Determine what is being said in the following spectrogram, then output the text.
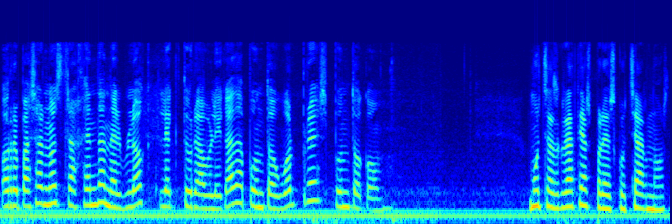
o repasar nuestra agenda en el blog lecturaobligada.wordpress.com. Muchas gracias por escucharnos.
